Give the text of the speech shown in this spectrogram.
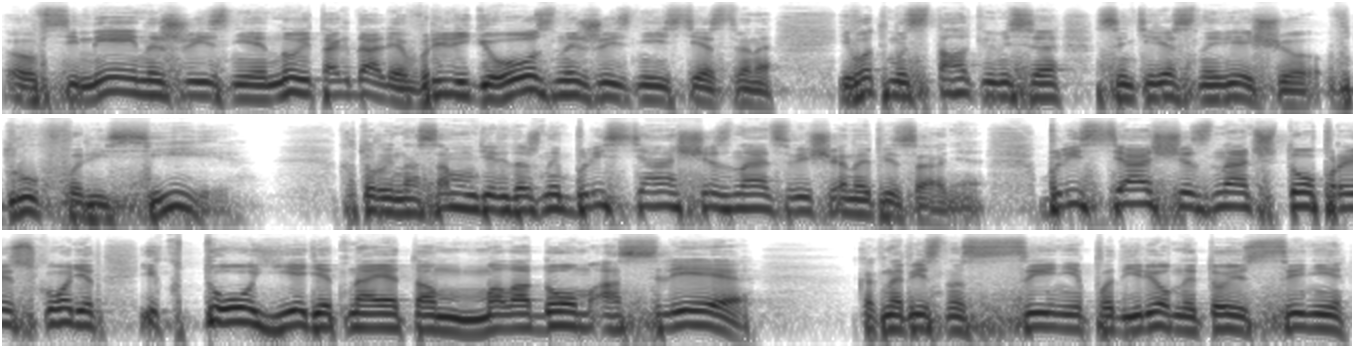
в семейной жизни, ну и так далее, в религиозной жизни, естественно. И вот мы сталкиваемся с интересной вещью. Вдруг фарисеи – которые на самом деле должны блестяще знать Священное Писание, блестяще знать, что происходит и кто едет на этом молодом осле, как написано, сыне подъеремной, то есть сыне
